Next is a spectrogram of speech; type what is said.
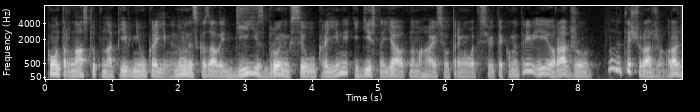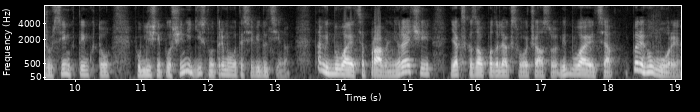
контрнаступ на півдні України. Ну, вони сказали дії Збройних сил України, і дійсно я от намагаюся утримуватися від тих коментарів і раджу. Ну, не те, що раджу, раджу всім тим, хто в публічній площині дійсно утримуватися від оцінок. Там відбуваються правильні речі, як сказав Подоляк свого часу, відбуваються переговори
